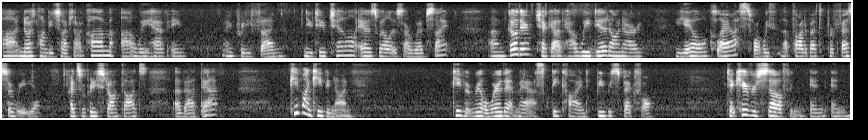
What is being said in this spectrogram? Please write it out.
uh, NorthPalmBeachLife.com. Uh, we have a a pretty fun YouTube channel as well as our website. Um, go there, check out how we did on our Yale class, what we th- thought about the professor. We uh, had some pretty strong thoughts about that. Keep on keeping on. Keep it real. Wear that mask. Be kind. Be respectful. Take care of yourself and, and, and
